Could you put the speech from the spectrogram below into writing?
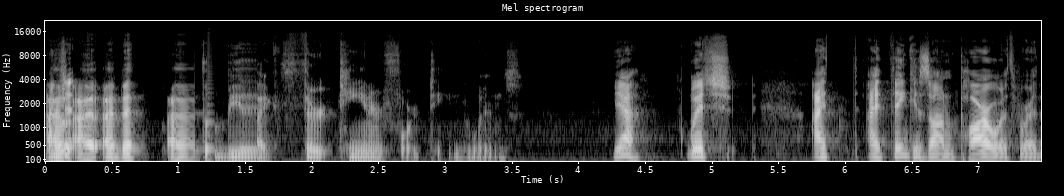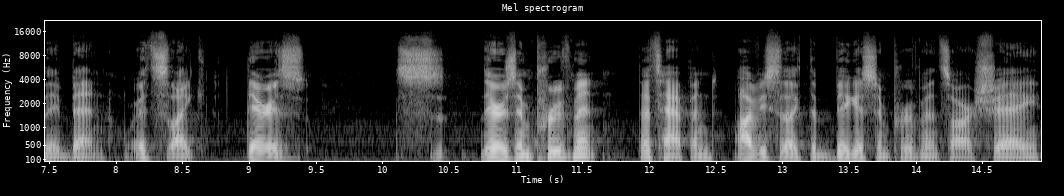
I, I, I bet I bet they'll be like thirteen or fourteen wins. Yeah, which I I think is on par with where they've been. It's like there is there is improvement that's happened. Obviously, like the biggest improvements are Shai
